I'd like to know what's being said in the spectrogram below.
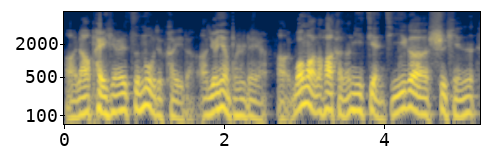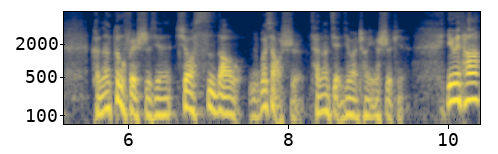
啊，然后配一些字幕就可以的啊，远远不是这样啊。往往的话，可能你剪辑一个视频，可能更费时间，需要四到五个小时才能剪辑完成一个视频。因为它，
